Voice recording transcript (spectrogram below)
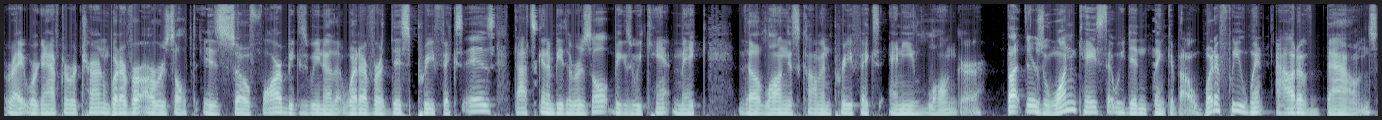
right? We're going to have to return whatever our result is so far because we know that whatever this prefix is, that's going to be the result because we can't make the longest common prefix any longer. But there's one case that we didn't think about. What if we went out of bounds,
